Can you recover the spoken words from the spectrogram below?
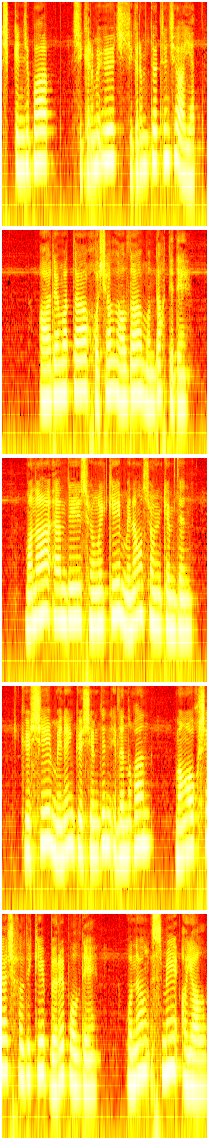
2-ci bab 23-24-ci ayət Adəm atda halda mındaq dedi. Mana əndi sönüki minən sönükimdən, göşi minən göşimdən ilinğən, mağa oxşaya şıxıldı biri bürüb oldu. Onun ismi Ayal. Ayal.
